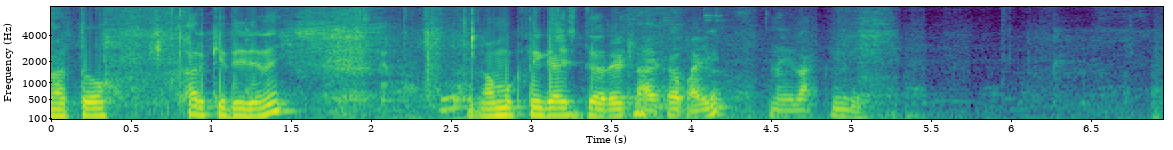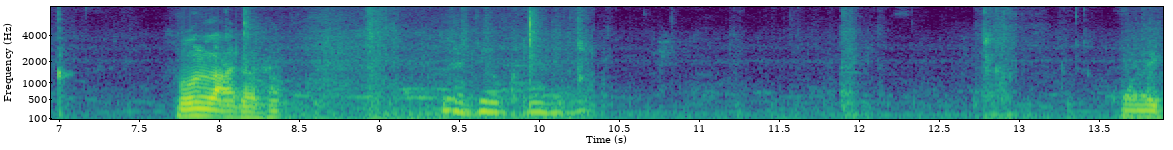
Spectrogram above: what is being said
હા તો હરકી થઈ જાય નહીં? અમુકની ગાઈસ તો રેટ લાગે ભાઈ. નહીં લાગતી નહીં. બોલ લાગે છે. હું નહીં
